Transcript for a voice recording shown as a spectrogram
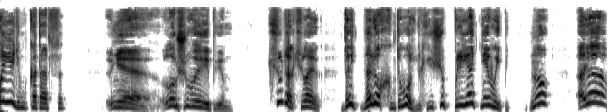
Поедем кататься. — Не, лучше выпьем. — Чудак человек, да ведь на легком-то воздухе еще приятнее выпить. Ну, а я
